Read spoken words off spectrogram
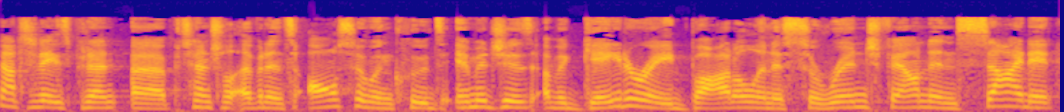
Now, today's poten- uh, potential evidence also includes images of a Gatorade bottle and a syringe found inside it.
